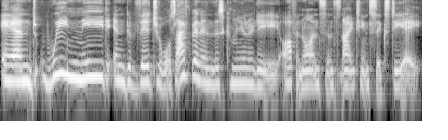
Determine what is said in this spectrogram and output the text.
And we need individuals. I've been in this community off and on since 1968.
